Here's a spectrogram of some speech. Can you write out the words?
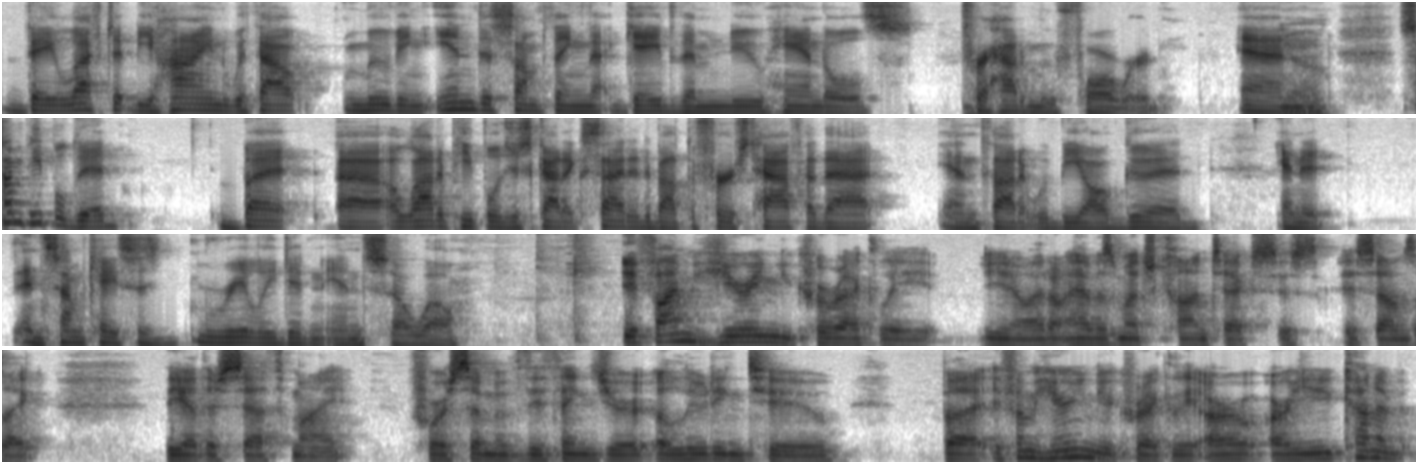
they left it behind without moving into something that gave them new handles for how to move forward. And yeah. some people did, but uh, a lot of people just got excited about the first half of that and thought it would be all good. And it, in some cases, really didn't end so well. If I'm hearing you correctly, you know, I don't have as much context as it sounds like the other Seth might for some of the things you're alluding to. But if I'm hearing you correctly, are are you kind of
